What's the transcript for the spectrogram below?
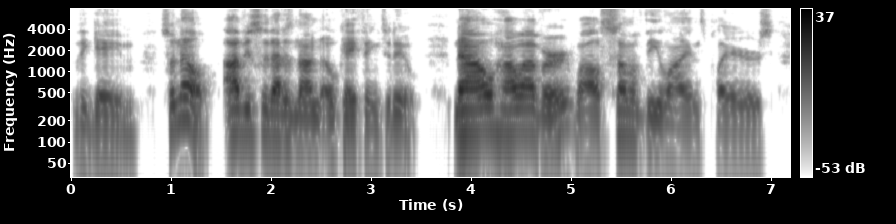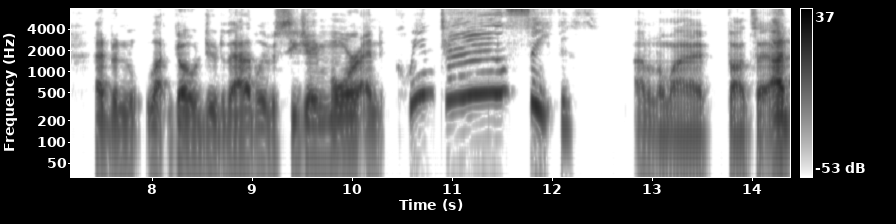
the game. So, no, obviously, that is not an okay thing to do. Now, however, while some of the Lions players had been let go due to that, I believe it was CJ Moore and Quintez Cephus. I don't know why I thought say I,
